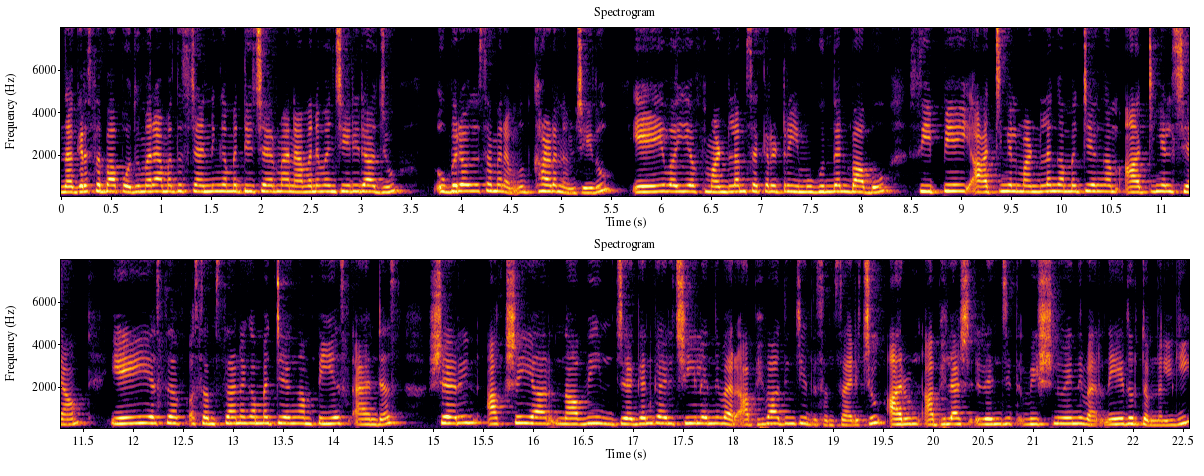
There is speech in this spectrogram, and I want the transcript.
നഗരസഭ പൊതുമരാമത്ത് standing committee chairman Avanavancheri Raju ഉപരോധ സമരം ഉദ്ഘാടനം ചെയ്തു. എ വൈ എഫ് മണ്ഡലം secretary Mukundan Babu C P I Attingal മണ്ഡലം കമ്മിറ്റി അംഗം Attingal Shyam A S F സംസ്ഥാന കമ്മിറ്റി അംഗം പി എസ് ആൻഡസ് ഷെറിൻ അക്ഷയ് ആർ നവീൻ ജഗൻ കരിച്ചിയിൽ എന്നിവർ അഭിവാദ്യം ചെയ്ത് സംസാരിച്ചു. അരുൺ അഭിലാഷ് രഞ്ജിത്ത് വിഷ്ണു എന്നിവർ നേതൃത്വം നൽകി.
